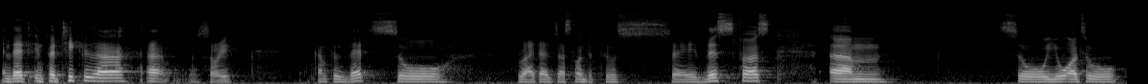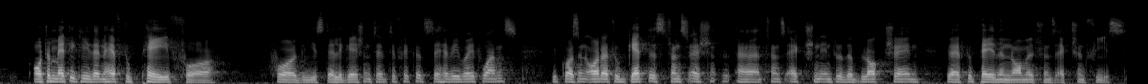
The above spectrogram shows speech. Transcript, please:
And that in particular, uh, sorry, come to that. So, right, I just wanted to say this first. Um, so you also automatically then have to pay for, for these delegation certificates, the heavyweight ones, because in order to get this transaction, uh, transaction into the blockchain, you have to pay the normal transaction fees.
